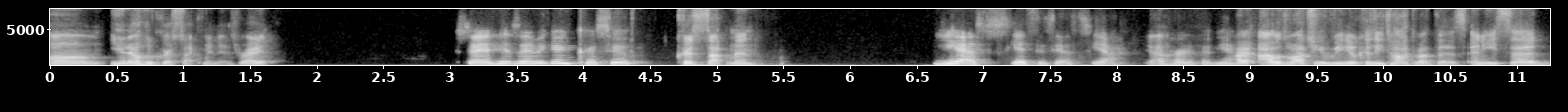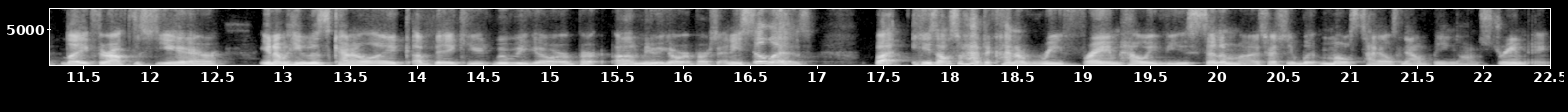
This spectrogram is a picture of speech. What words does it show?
Um, you know who Chris Stuckmann is, right? say his name again chris who Chris Stuckmann. yes yes yes yes yeah, Yeah. i've heard of him yeah I, I was watching a video because he talked about this, and he said like throughout this year, you know, he was kind of like a big, huge moviegoer, per, uh, moviegoer person, and he still is. But he's also had to kind of reframe how he views cinema, especially with most titles now being on streaming.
